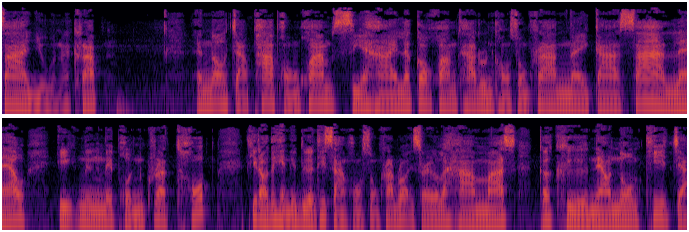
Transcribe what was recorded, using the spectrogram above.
ซาอยู่นะครับและนอกจากภาพของความเสียหายและก็ความทารุณของสงครามในกาซาแล้ว อีกหนึ่งในผลกระทบที่เราได้เห็นในเดือนที่ 3 ของสงครามระหว่างอิสราเอลและฮามาสก็คือแนวโน้มที่จะ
